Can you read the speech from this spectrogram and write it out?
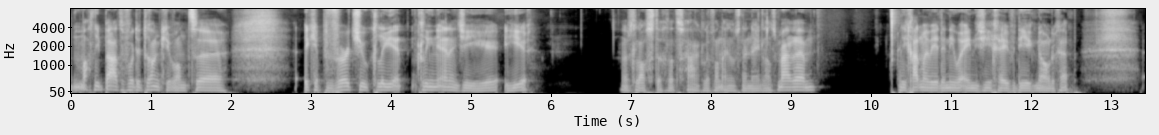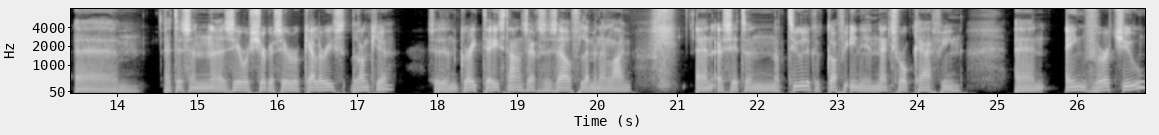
mag niet baten voor dit drankje, want ik heb Virtue Clean, Clean Energy hier, hier. Dat is lastig, dat schakelen van Engels naar Nederlands. Maar ehm, die gaat me weer de nieuwe energie geven die ik nodig heb. Ehm, het is een eh, zero sugar, zero calories drankje. Er zit een great taste aan, zeggen ze zelf, lemon en lime. En er zit een natuurlijke cafeïne in, natural caffeine. En één Virtue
